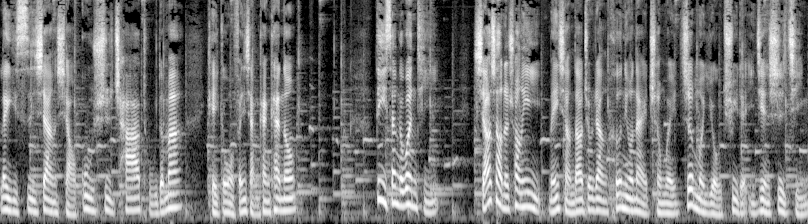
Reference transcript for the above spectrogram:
类似像小故事插图的吗？可以跟我分享看看哦。第三个问题。小小的创意，没想到就让喝牛奶成为这么有趣的一件事情。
